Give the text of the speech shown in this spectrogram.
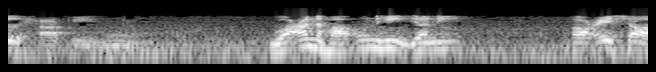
والحاکم وعنہا، انہی یعنی عائشہ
